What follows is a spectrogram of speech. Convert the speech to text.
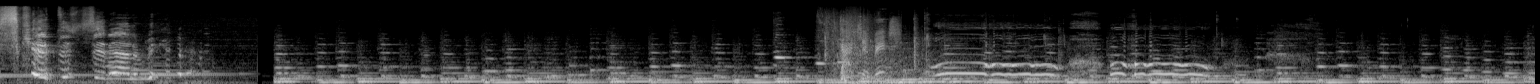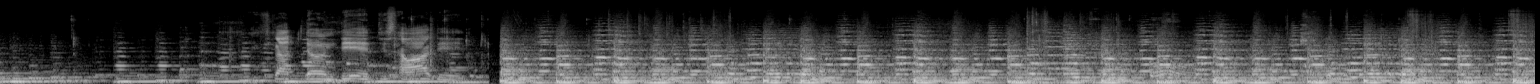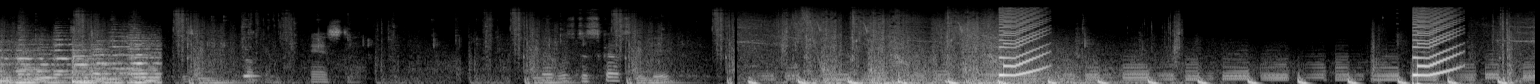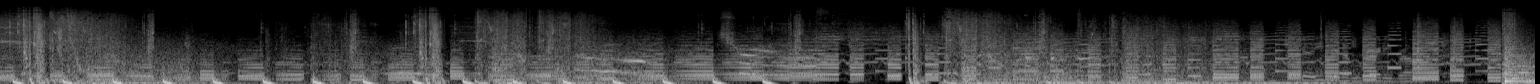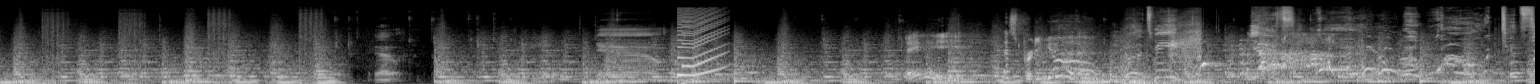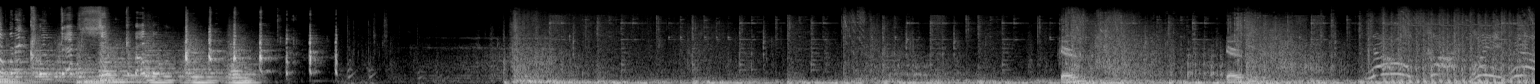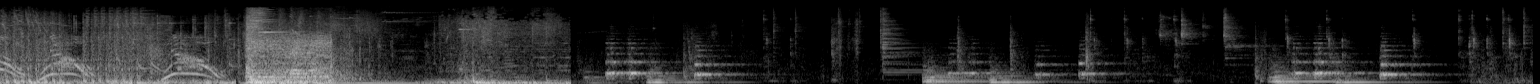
scared the shit out of me. Gotcha, bitch. He's got done did just how I did. Nasty. That was disgusting, dude. That's pretty good. No, it's me! Yes! Woo! Did somebody clip that shit, bro? Here. Here. No, God, please, no, no, no.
